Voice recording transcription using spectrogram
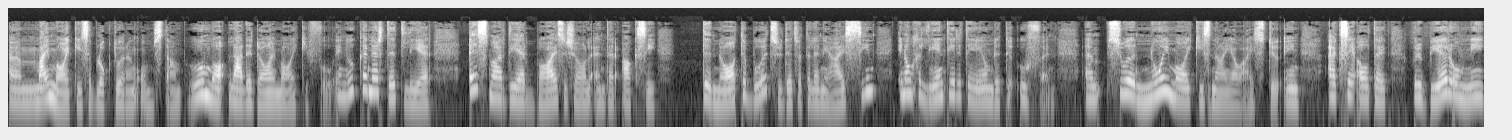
um, my maatjie se bloktoring omstamp. Hoe ma laat dit daai maatjie voel? En hoe kinders dit leer is maar deur baie sosiale interaksie te na te boot, so dit wat hulle in die huis sien en om geleenthede te hê om dit te oefen. Ehm um, so nooi maatjies na jou huis toe en ek sê altyd probeer om nie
